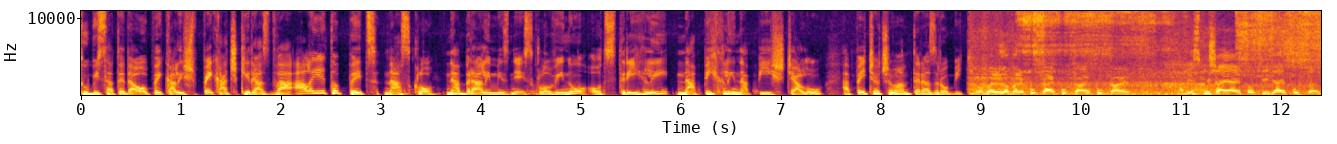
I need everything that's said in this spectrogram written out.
Tu by sa teda opekali špekačky raz, dva, ale je to pec na sklo. Nabrali mi z nej sklovinu, odstrihli, napichli na píšťalu. A Peťo, čo mám teraz robiť? Dobre, dobre, fúkaj, fúkaj, fúkaj. A vyskúšaj aj točiť, aj fúkať.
